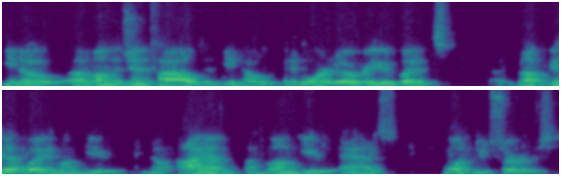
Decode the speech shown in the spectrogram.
you know, among the Gentiles, you know, they lord it over you, but it's not to be that way among you. You know, I am among you as one who serves.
